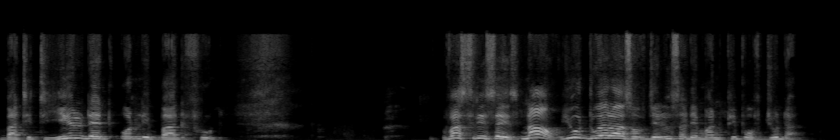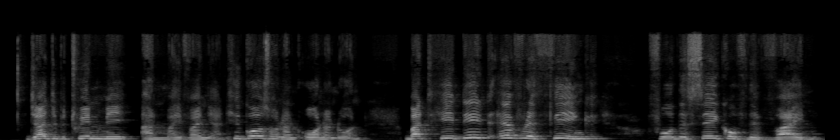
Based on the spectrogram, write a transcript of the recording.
but it yielded only bad fruit. Verse 3 says, Now you dwellers of Jerusalem and people of Judah, judge between me and my vineyard. He goes on and on and on. But he did everything for the sake of the vine,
